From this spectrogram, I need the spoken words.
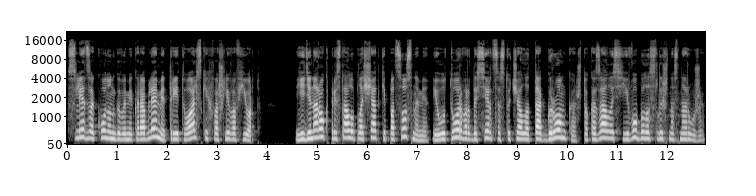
Вслед за конунговыми кораблями три туальских вошли во фьорд. Единорог пристал у площадки под соснами, и у Торварда сердце стучало так громко, что, казалось, его было слышно снаружи.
